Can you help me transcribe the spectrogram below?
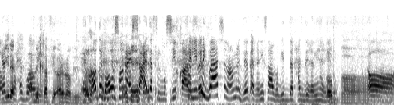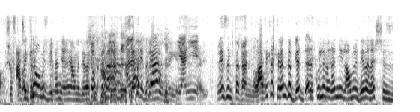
بجد كبيرة. بحبه قوي. بيخاف يقرب الهضبة هو صانع السعادة في الموسيقى على خلي. بالك بقى عشان عمرو دياب أغانيه صعبة جدا حد يغنيها غيره. أوبا. آه شفت عشان بقى؟ كده هو مش بيغني أغاني عمرو دياب عشان على تغني له أغنية. يعني لازم تغني. على فكرة الكلام ده بجد أنا كل ما أغني لعمرو دياب أنشز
